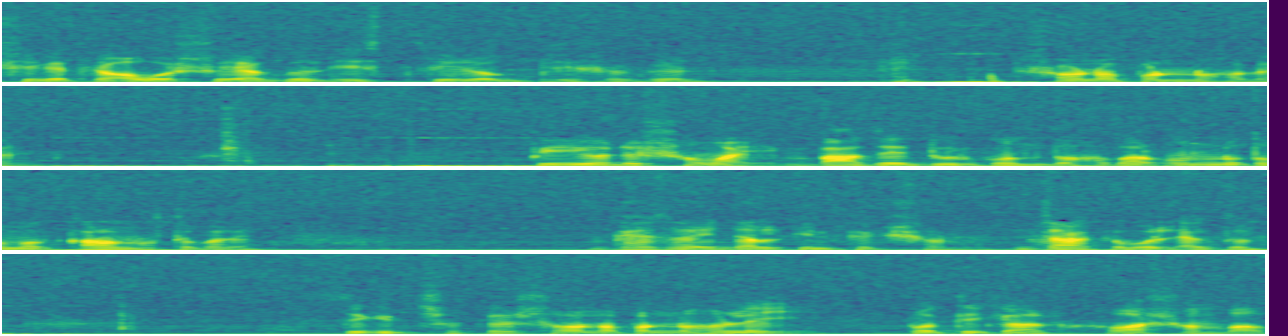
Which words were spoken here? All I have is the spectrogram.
সেক্ষেত্রে অবশ্যই একজন স্ত্রীরোগ বিশেষজ্ঞের শরণাপন্ন হবেন। পিরিয়ডের সময় বাজে দুর্গন্ধ হবার অন্যতম কারণ হতে পারে ভেজাইনাল ইনফেকশন যা কেবল একজন চিকিৎসকের শরণাপন্ন হলেই প্রতিকার হওয়া সম্ভব।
